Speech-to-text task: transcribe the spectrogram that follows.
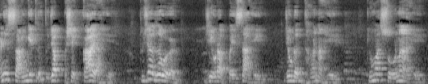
आणि सांगितलं तुझ्या पशे काय आहे? तुझ्याजवळ जेवढा पैसा आहे जेवढं धन आहे किंवा सोनं आहे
